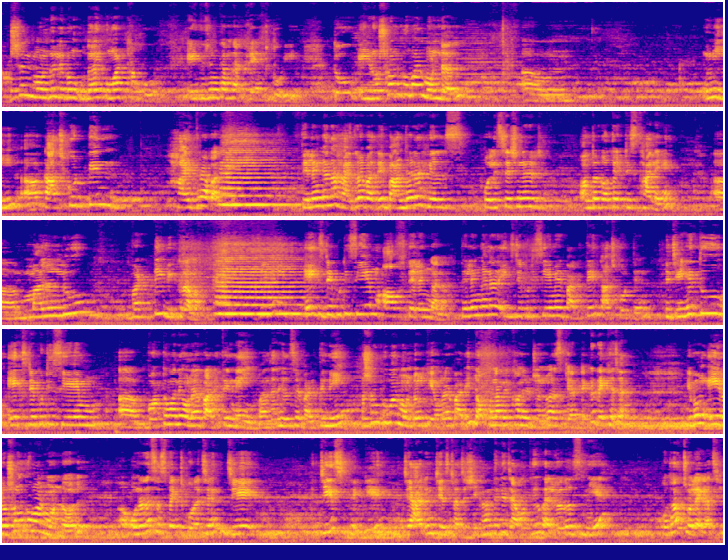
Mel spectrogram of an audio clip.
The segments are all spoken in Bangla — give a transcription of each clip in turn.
রোশন মণ্ডল এবং উদয় কুমার ঠাকুর, এই দুজনকে আমরা ট্রেন্ড করি। তো এই রোশন কুমার মণ্ডল উনি কাজ করতেন হায়দ্রাবাদে। তেলেঙ্গানা, হায়দ্রাবাদে বাঞ্জারা হিলস পুলিশ স্টেশনের অন্তর্গত একটি স্থানে মাল্লু ভট্টি বিক্রমা। ডেপুটি সিএম অফ তেলেঙ্গানা তেলেঙ্গানার এক্স ডেপুটি সিএম এর বাড়িতে কাজ করতেন। যেহেতু এক্স ডেপুটি সিএম বর্তমানে ওনার বাড়িতে নেই বান্দার হিলসের বাড়িতে নেই, রোশন কুমার মণ্ডলকে ওনার বাড়ি রক্ষণাবেক্ষণের জন্য আজ কেয়ারটেকার রেখে যান। এবং এই রোশন কুমার মণ্ডল ওনারা সাসপেক্ট করেছেন যে চেস্ট থেকে যে আয়রন চেস্ট আছে, সেখান থেকে যাবতীয় ভ্যালুয়েবলস নিয়ে কোথাও চলে গেছে।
